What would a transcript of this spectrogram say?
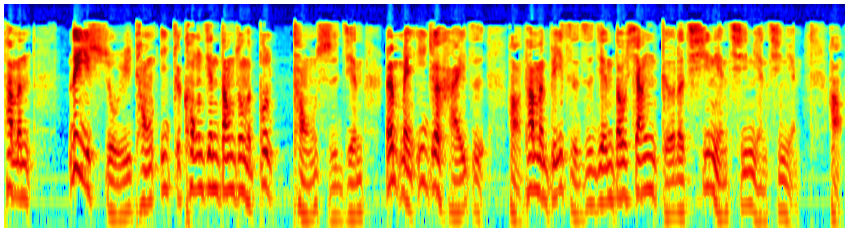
他们隶属于同一个空间当中的不同时间，而每一个孩子，好，他们彼此之间都相隔了七年，七年，七年，好，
